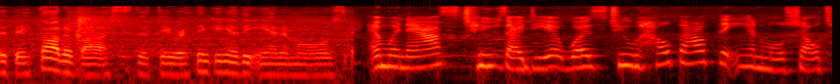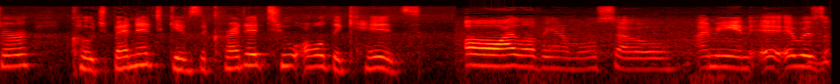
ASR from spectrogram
that they thought of us, that they were thinking of the animals. And when asked whose idea it was to help out the animal shelter, Coach Bennett gives the credit to all the kids. Oh, I love animals. So, I mean, it, it was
